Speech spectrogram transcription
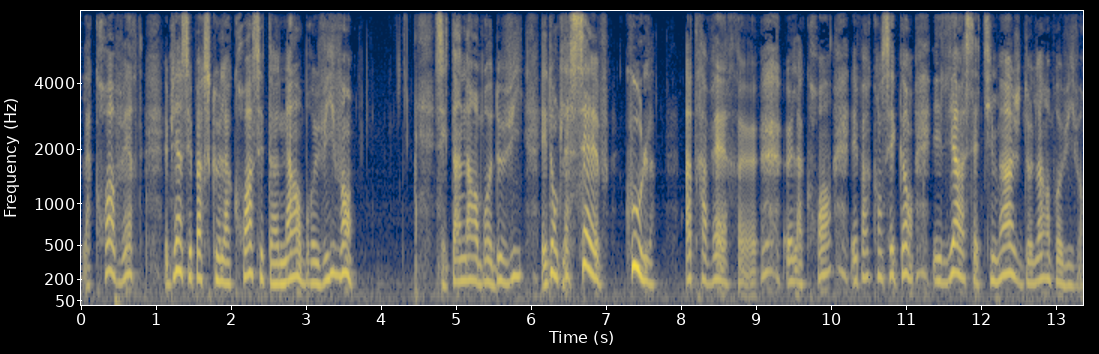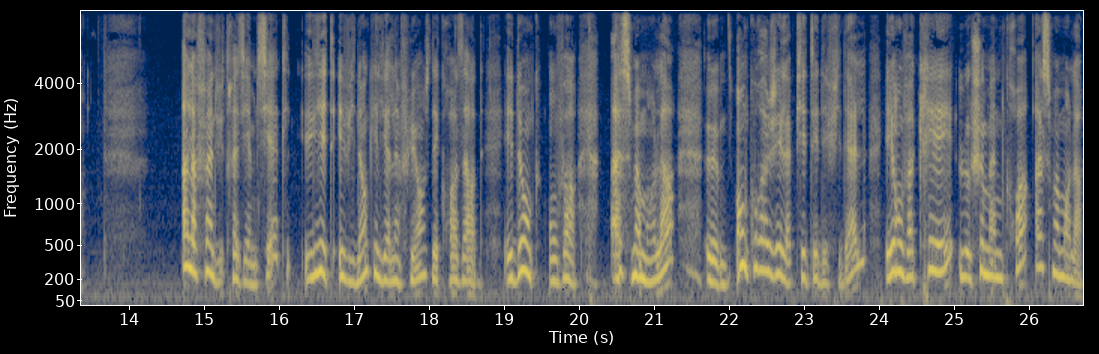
la croix verte. Eh bien, c'est parce que la croix, c'est un arbre vivant. C'est un arbre de vie. Et donc, la sève coule à travers la croix. Et par conséquent, il y a cette image de l'arbre vivant à la fin du XIIIe siècle, il est évident qu'il y a l'influence des croisades. Et donc, on va, à ce moment-là, euh, encourager la piété des fidèles et on va créer le chemin de croix à ce moment-là.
